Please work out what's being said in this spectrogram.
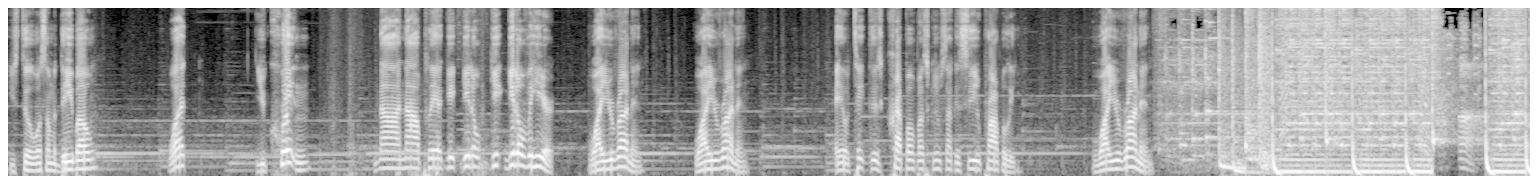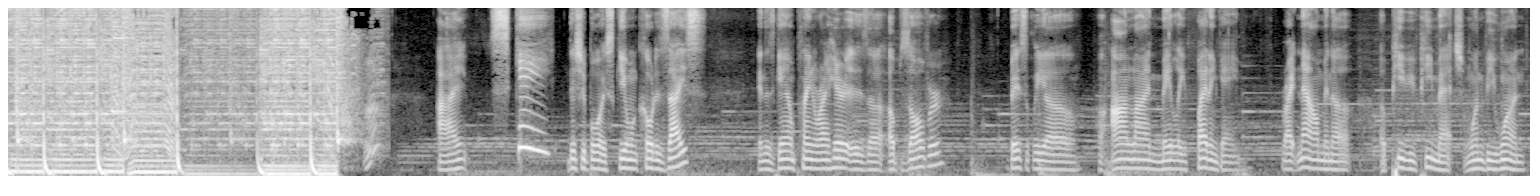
You still want some of Debo? What? You quitting? Nah, nah, player, get get over get get over here. Why you running? Why you running? Hey, yo, take this crap off my screen so I can see you properly. Why you running? I ski. This your boy Ski One Coded Zeiss. And this game I'm playing right here is uh, Absolver. Basically uh, an online melee fighting game. Right now I'm in a, a PvP match, 1v1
